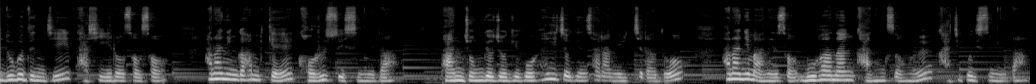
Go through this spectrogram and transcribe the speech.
누구든지 다시 일어서서 하나님과 함께 걸을 수 있습니다. 반종교적이고 회의적인 사람일지라도 하나님 안에서 무한한 가능성을 가지고 있습니다.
